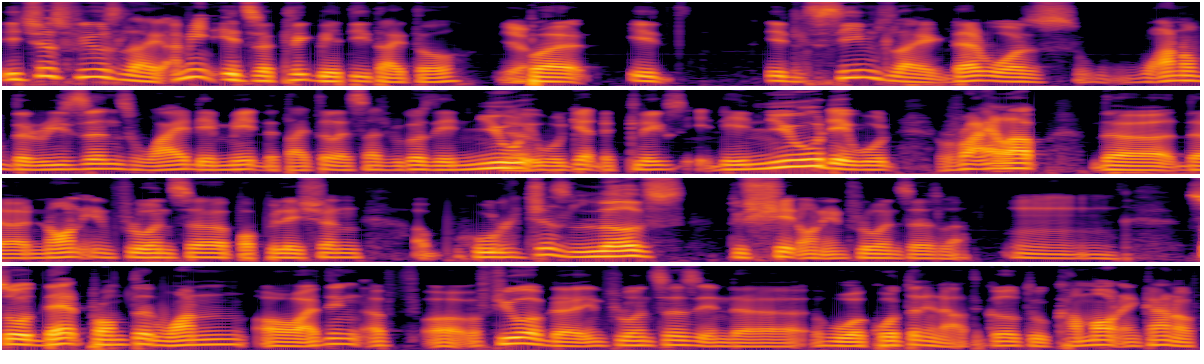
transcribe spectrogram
it just feels like I mean it's a clickbaity title, Yep. but it it seems like that was one of the reasons why they made the title as such because they knew Yeah. it would get the clicks. They knew they would rile up the the non-influencer population uh, who just loves to shit on influencers lah. Mm. So that prompted one, or I think a, f- uh, a few of the influencers in the who were quoted in the article to come out and kind of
